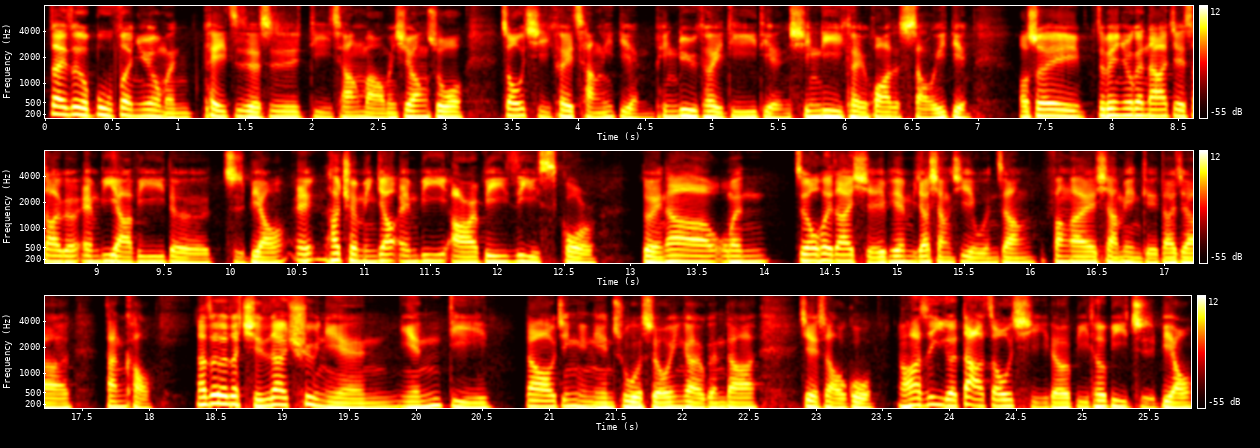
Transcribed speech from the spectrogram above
在这个部分，因为我们配置的是底仓嘛，我们希望说周期可以长一点，频率可以低一点，心力可以花的少一点哦。所以这边就跟大家介绍一个 MVRV 的指标，诶，它全名叫 MVRV Z Score。对，那我们之后会再写一篇比较详细的文章放在下面给大家参考。那这个在其实，在去年年底。到今年年初的时候，应该有跟大家介绍过。然后它是一个大周期的比特币指标，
